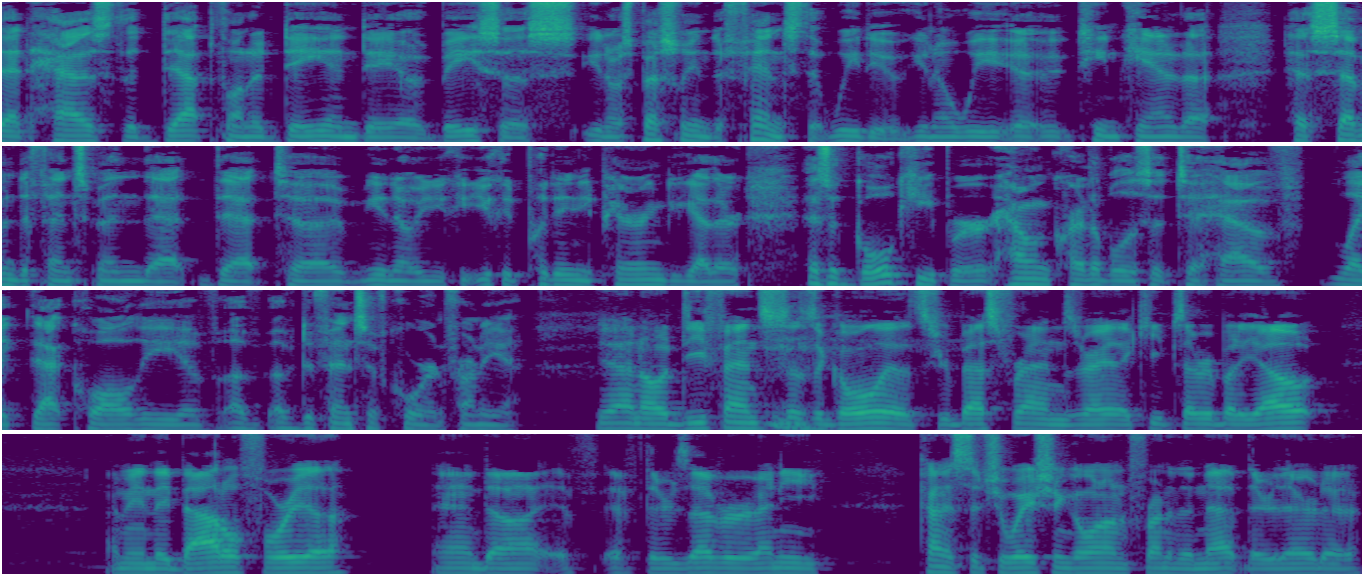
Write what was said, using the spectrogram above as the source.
that has the depth on a day in day out basis, you know, especially in defense that we do. You know, we uh, Team Canada has seven defensemen that that uh, you know you could you could put any pairing together. As a goalkeeper, how incredible is it to have like that quality of, of, of defensive core in front of you? Yeah, no, defense as a goalie, it's your best friends, right? That keeps everybody out. I mean, they battle for you, and uh, if if there's ever any kind of situation going on in front of the net, they're there to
